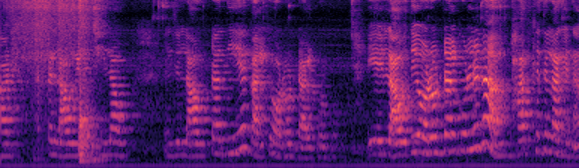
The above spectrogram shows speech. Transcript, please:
আর একটা লাউ এনেছি লাউ এই যে লাউটা দিয়ে কালকে অরড় ডাল করব। এই লাউ দিয়ে অরড় ডাল করলে না ভাত খেতে লাগে না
